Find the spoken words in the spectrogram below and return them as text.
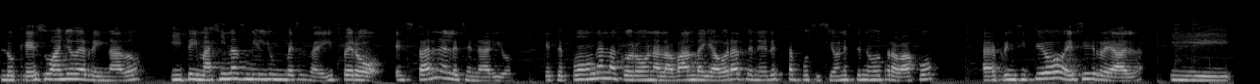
lo que es su año de reinado y te imaginas mil y un veces ahí, pero estar en el escenario, que te pongan la corona, la banda y ahora tener esta posición, este nuevo trabajo, al principio es irreal y,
